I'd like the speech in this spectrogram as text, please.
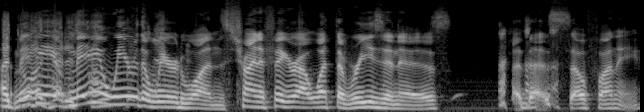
a dog maybe his maybe we're the weird ones trying to figure out what the reason is. That's so funny.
